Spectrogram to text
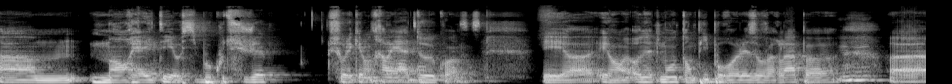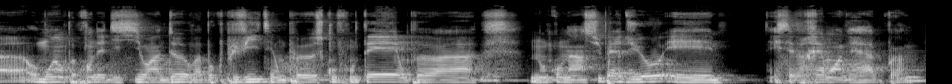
euh, mais en réalité, il y a aussi beaucoup de sujets sur lesquels on travaille à deux, quoi. Et, euh, et honnêtement, tant pis pour euh, les overlaps. Euh, mhm. euh, au moins, on peut prendre des décisions à deux. On va beaucoup plus vite et on peut se confronter. On peut. Euh. Donc, on a un super duo et et c'est vraiment agréable quoi. Mhm.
